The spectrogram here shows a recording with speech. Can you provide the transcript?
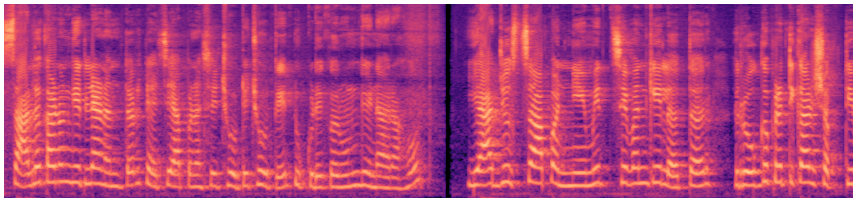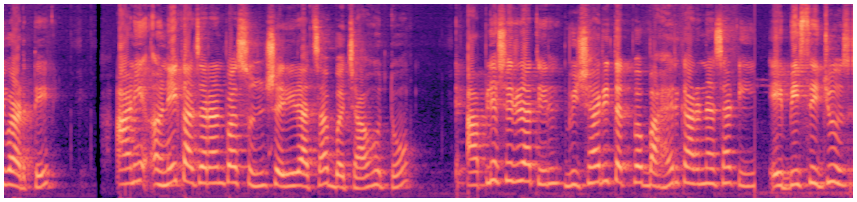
साल काढून घेतल्यानंतर त्याचे आपण असे छोटे छोटे तुकडे करून घेणार आहोत. या ज्यूसचं आपण नियमित सेवन केलं तर रोगप्रतिकार शक्ती वाढते आणि अनेक आजारांपासून शरीराचा बचाव होतो. आपल्या शरीरातील विषारी तत्व बाहेर काढण्यासाठी ए बी सी ज्यूस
